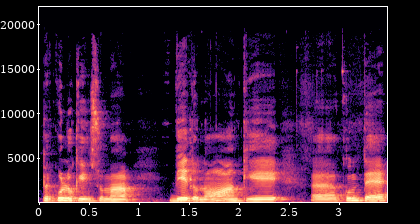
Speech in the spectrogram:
per quello che insomma vedo no, anche eh, con te,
